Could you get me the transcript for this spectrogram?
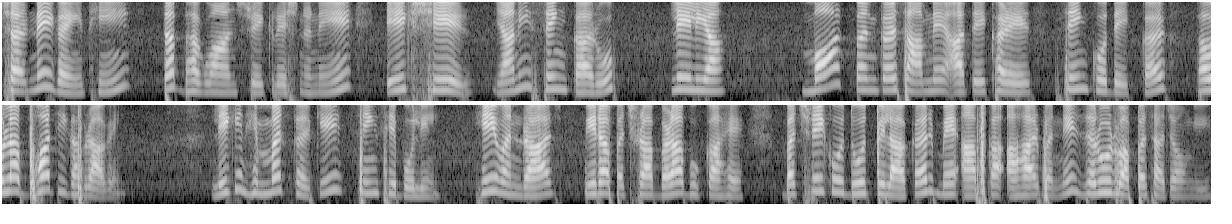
चरने गई थीं, तब भगवान श्री कृष्ण ने एक शेर, यानी सिंह का रूप ले लिया। मौत बनकर सामने आते खड़े सिंह को देखकर बहुला बहुत ही घबरा गई। लेकिन हिम्मत करके सिंह से बोली, हे वनराज, मेरा बछड़ा बड़ा भूखा है। बछड़े को दूध पिलाकर मैं आपका आहार बनने ज़रूर वापस आ जाऊँगी।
